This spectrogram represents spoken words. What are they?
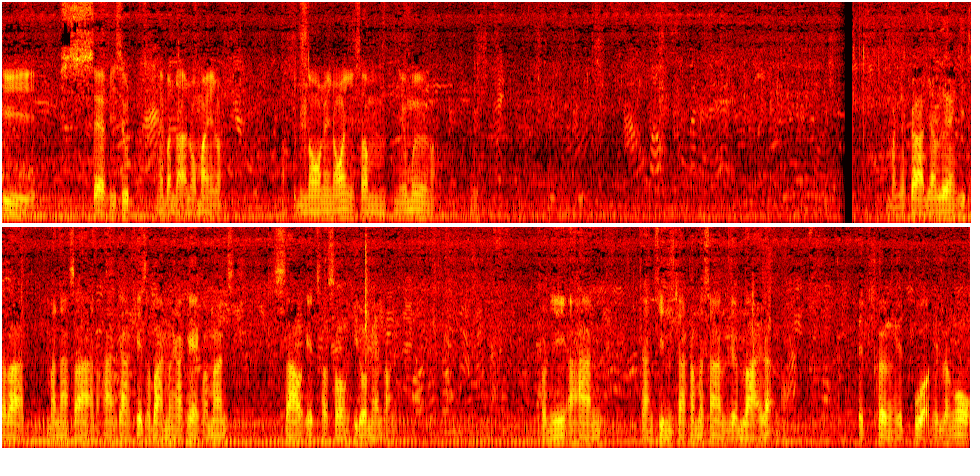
ที่แซ่บที่สุดในบรรดาหน่อไม้เนาะเป็นหนอน้อยๆอย่างซ้ำนิ้วมือเนาะ บรรยากาศยามแรงที่ตลาดมานาสะอาดห่างจากเทศบาลเมืองคาแขกประมาณ21 22กิโลเมตรหลังตอนนี้อาหารการกินจากธรรมชาติเริ่มหลายแล้วเห็ดเพิงเห็ดปวกเห็ดละโงก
